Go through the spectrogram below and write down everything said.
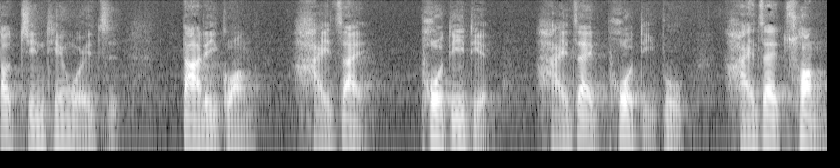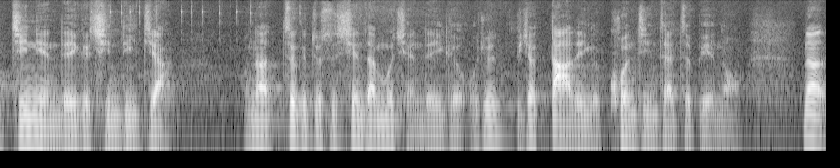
到今天为止，大力光还在破低点，还在破底部，还在创今年的一个新低价。那这个就是现在目前的一个，我觉得比较大的一个困境在这边哦。那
